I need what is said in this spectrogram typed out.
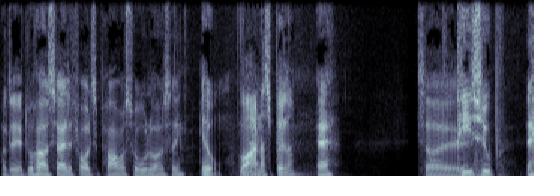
Og det, du har jo særligt forhold til Power Solo også, ikke? Jo, hvor ja. Anders spiller. Ja. Så, øh, P-Soup.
